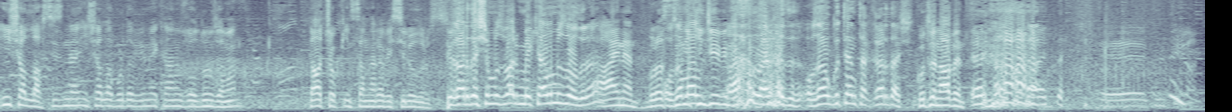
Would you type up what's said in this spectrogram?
İnşallah sizinle inşallah burada bir mekanınız olduğu zaman daha çok insanlara vesile oluruz. Bir kardeşimiz var bir mekanımız da olur ha. Aynen. Burası O zaman ikinci eviniz. Allah razı olsun. O zaman Guten Tag kardeş. Guten Abend. Ee,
